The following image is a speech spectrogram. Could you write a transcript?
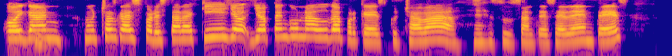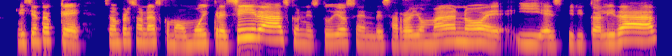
Oigan, muchas gracias por estar aquí. Yo, yo tengo una duda porque escuchaba sus antecedentes y siento que son personas como muy crecidas, con estudios en desarrollo humano eh, y espiritualidad,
